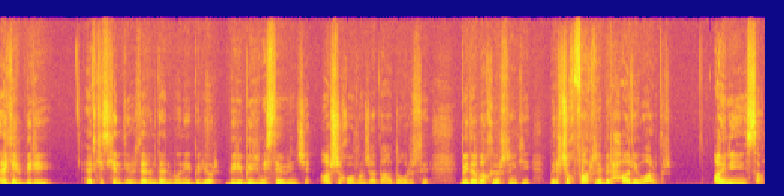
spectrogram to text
Eğer biri, herkes kendi üzerinden bunu biliyor, biri birini sevince, aşık olunca daha doğrusu, bir de bakıyorsun ki böyle çok farklı bir hali vardır. Aynı insan.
